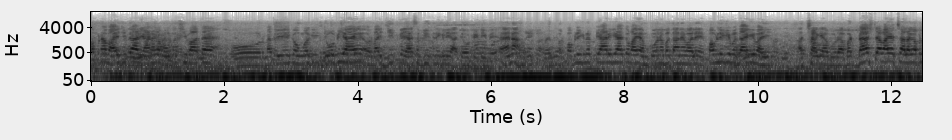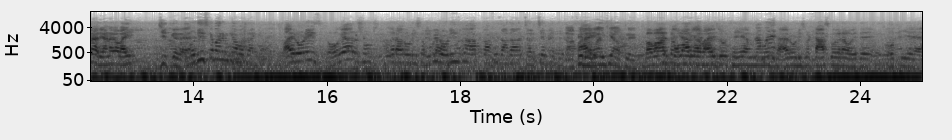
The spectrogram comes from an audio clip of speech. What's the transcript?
अपना भाई जीता हरियाणा का बहुत अच्छी बात है। और मैं तो यही कहूँगा कि जो भी आए और भाई जीत के जाए सब जीतने के लिए आते हैं ओटीटी पे है ना? और पब्लिक ने प्यार किया है तो भाई हमको ना बताने वाले। पब्लिक ही बताएगी भाई अच्छा क्या बुरा। बट बेस्ट है भाई अच्छा लगा अपना हरियाणा का भाई। जीत के गए। रोडीज के बारे में क्या बताएँगे? भाई रोडीज हो गया शूट वगैरह रोडीज का रोडीज में आप काफ़ी ज़्यादा चर्चे में थे काफ़ी बवाल किया आपने। बवाल तो क्या गया भाई जो थे हमने वो दिखाया रोडीज में टास्क वगैरह हुए थे वो किए है।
